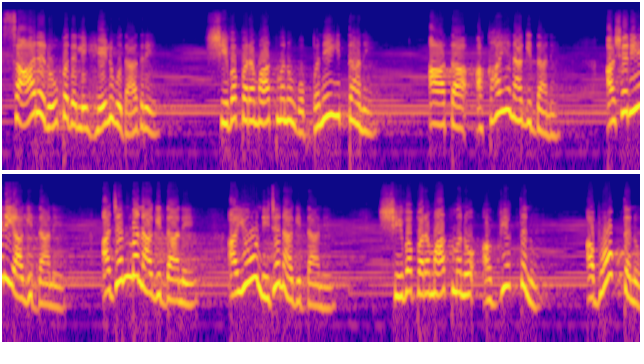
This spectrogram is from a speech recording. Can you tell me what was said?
ಸಾರ ರೂಪದಲ್ಲಿ ಹೇಳುವುದಾದರೆ ಶಿವಪರಮಾತ್ಮನು ಒಬ್ಬನೇ ಇದ್ದಾನೆ. ಆತ ಅಕಾಯನಾಗಿದ್ದಾನೆ, ಅಶರೀರಿಯಾಗಿದ್ದಾನೆ, ಅಜನ್ಮನಾಗಿದ್ದಾನೆ, ಅಯೋ ನಿಜನಾಗಿದ್ದಾನೆ. ಶಿವಪರಮಾತ್ಮನು ಅವ್ಯಕ್ತನು, ಅಭೋಕ್ತನು,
